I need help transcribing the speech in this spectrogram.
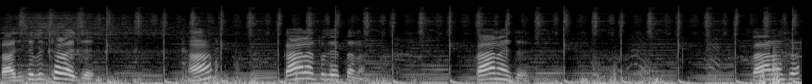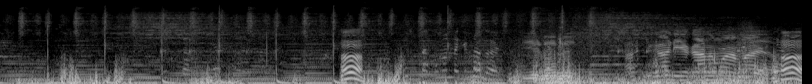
काळजी बीच खेळायचे हां? काय ना तुला येताना? काय आणायचं? काय आणायचं? हां. येडे रे. गाडी आहे गाणं माया हां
